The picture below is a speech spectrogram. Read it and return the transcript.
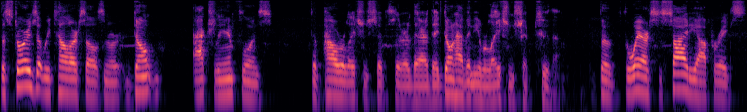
the stories that we tell ourselves in order, don't actually influence the power relationships that are there. They don't have any relationship to them. The, the way our society operates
